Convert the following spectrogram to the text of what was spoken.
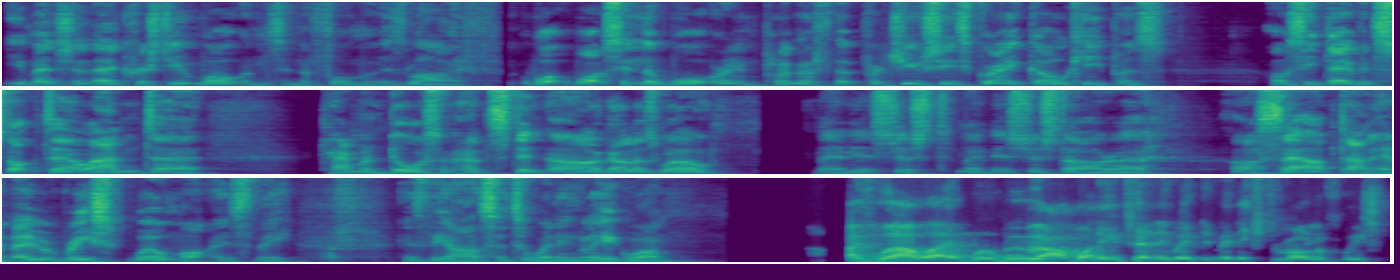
You mentioned there Christian Walton's in the form of his life. What What's in the water in Plymouth that produces great goalkeepers? Obviously, David Stockdale and uh, Cameron Dawson had stint at Argyle as well. Maybe it's just maybe it's just our uh, our setup down here. Maybe Rhys Wilmot is the is the answer to winning League One. As well, without wanting to anyway diminish the role of Rhys,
